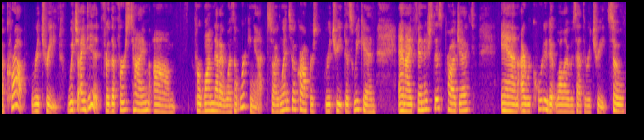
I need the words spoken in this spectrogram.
a crop retreat, which I did for the first time um, for one that I wasn't working at. So I went to a crop retreat this weekend and I finished this project and I recorded it while I was at the retreat. So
